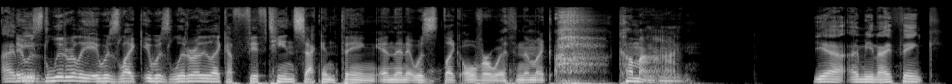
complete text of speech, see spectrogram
I it mean, was literally it was like it was literally like a 15 second thing, and then it was like over with, and I'm like, ah, come on. Yeah, I mean, I think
